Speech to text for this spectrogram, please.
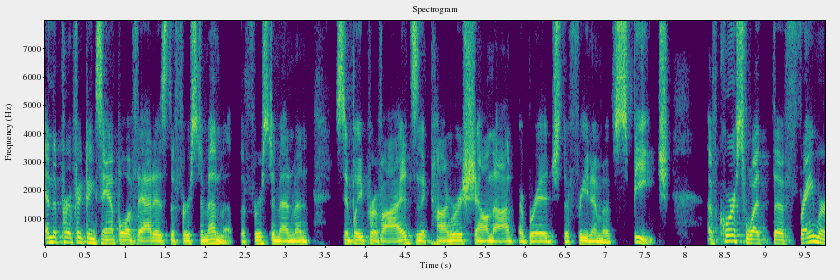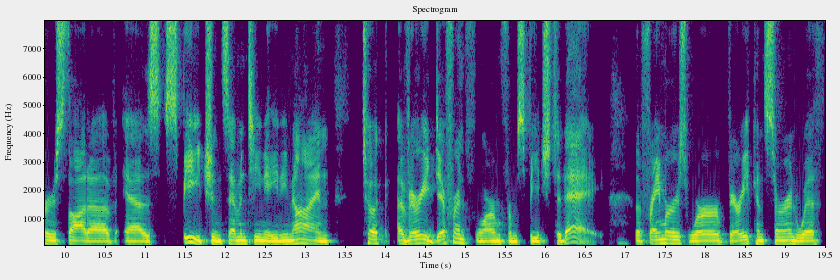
And the perfect example of that is the First Amendment. The First Amendment simply provides that Congress shall not abridge the freedom of speech of course, what the framers thought of as speech in 1789 took a very different form from speech today. The framers were very concerned with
